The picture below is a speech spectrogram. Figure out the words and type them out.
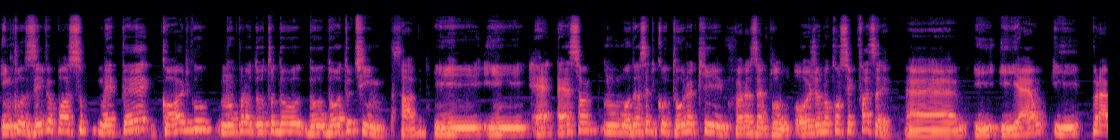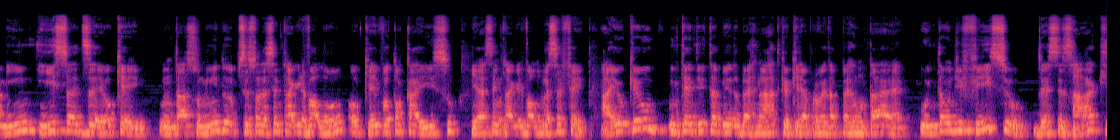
inclusive eu posso meter código no produto do, do, do outro time, sabe? E, e é, essa é mudança de cultura que, por exemplo, hoje eu não consigo fazer. É, e, e, é, e para mim isso é dizer, ok, não tá assumindo, eu preciso fazer essa entrega de valor, ok, vou tocar isso e essa entrega de valor vai ser feita. Aí o que eu entendi também do Bernardo, que eu queria aproveitar para perguntar é, o tão difícil desses hacks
